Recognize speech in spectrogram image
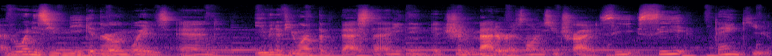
Everyone is unique in their own ways, and even if you aren't the best at anything, it shouldn't matter as long as you try. See, see, thank you.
